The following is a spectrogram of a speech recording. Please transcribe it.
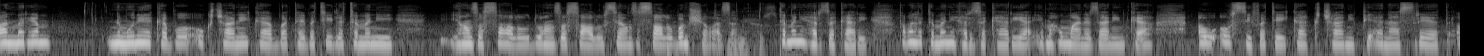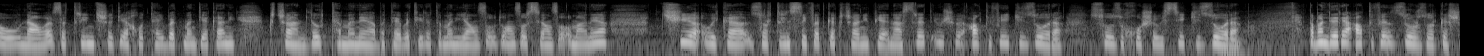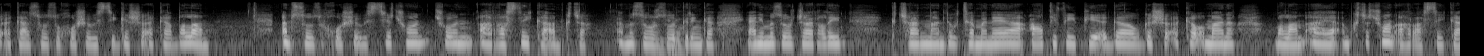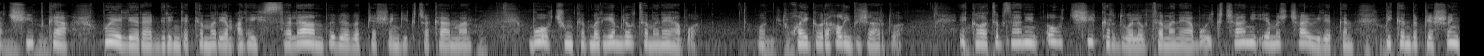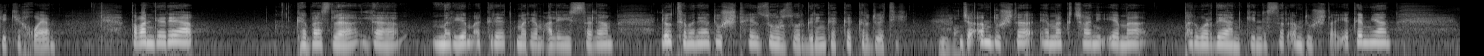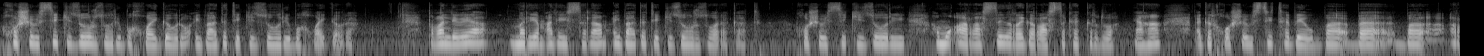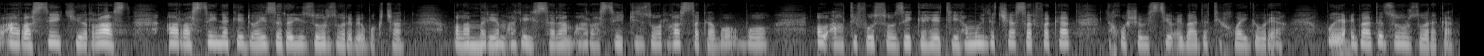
ئان مەریەم نموونەیەکە بۆ ئەو کچانەی کە بە تایبەتی لە تەمەنی یانزە ساڵ و دوانزە ساڵ و سیانزە ساڵ و بەم شێوازە تەمەنی هەرزەکاری تەمە لە تەمەنی هەرزەکاریە ئێمە هەمومانەزانین کە ئەو ئەو سیفەتەی کە کچانی پێ ئەناسرێت ئەو ناوازەترین شت یاخود تایبەتمەندیەکانی کچان لەو تەمەەیە بە تایبەتی لە تەمەنی یانزە و دوانزە و سیانزە ئەمانەیە چییە ئەوەی کە زۆرترین سیفەت کە کچانی پێ ناسرێت ئەوشوی عاتیفەیەکی زۆرە سۆز و خۆشەویستێکی زۆرە. مم. تەبەن لێرە عاتفە زۆر زۆر گەشە ئەک سۆز و خۆشەویستی گەشە ئەک بەڵام ئەم سۆز و خۆشەویستیە چۆن چۆن ئاراستەی کە ئەم کچە ئەمە زۆر زۆر گرنگە یعنی مە زۆر جارەڵین کچانمان لەو تەمەەیە عاتیفی پێگا و گەشە ئەکە ئەمانە بەڵام ئایا ئەم کچە چۆن ئاراستەی کا چی بکە بۆیە لێرا گرنگە کە مەریەم عليه سەسلام ببێ بە پێشەنگی کچەکانمان بۆ چونکە مەریەم لەو تەمەەیە بووە خی گەورە هەڵی بژاردووە ئێکاتە بزانین ئەو چی کردووە لەو تەمەەیە بۆی کچانی ئێمەش چاوی لێ بکەن بیکەن بە پێشنگێکی خۆیان طبعاان لێرەیە کە باس لە لە مەریەم ئەکرێت مەریەم عليهەی سەسلام لەو تەمەەیە دوو شت هەیە زۆر زۆر گرنگە کە کردوێتی جا ئەم دوشتە ئێمە کچانی ئێمە پەروەردەیان کەین لەسەر ئەم دوشتە یەکەمیان خۆشەویستێکی زۆر زۆری بخوای گەورە و عیباەتێکی زۆری بخوای گەورە تەبعەن لەوێ مەریەم عەلەیهی سەلام عیبادەتێکی زۆر زۆر ئەکات خۆشەویستێکی زۆری هەموو ئاڕاستەی ڕێگە ڕاستەکە کردووە یاها ئەگەر خۆشەویستی هەبێ و بە ئاڕاستەیەکی ڕاست ئاڕاستەی نەکەی دوایی زەرری زۆر زۆرە بێ بۆ کچان بەڵام مەریەم عەلەیهی سەلام ئاڕاستەیەکی زۆر ڕاستەکە بۆ بۆ ئەو عاتیف و سۆزی کە هەیەی هەمووی لە چیا سەرفەکات لە خۆشەویستی و عیبادەتی خی گەورەیە بۆیە عیبادەت زۆر زۆرەکات.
